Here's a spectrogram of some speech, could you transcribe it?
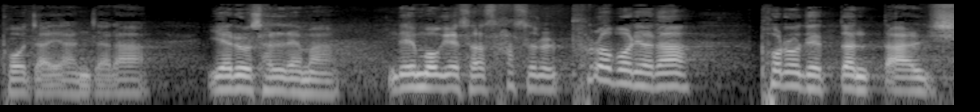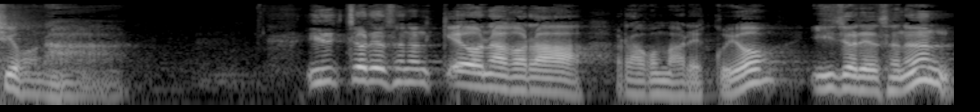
보좌에 앉아라. 예루살렘아, 내 목에서 사슬을 풀어버려라. 포로됐던 딸 시오나. 1절에서는 깨어나거라 라고 말했고요. 2절에서는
